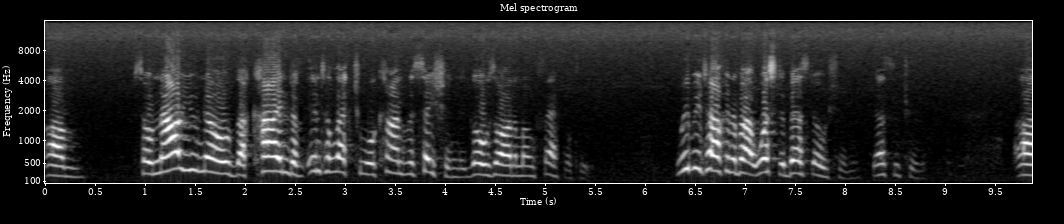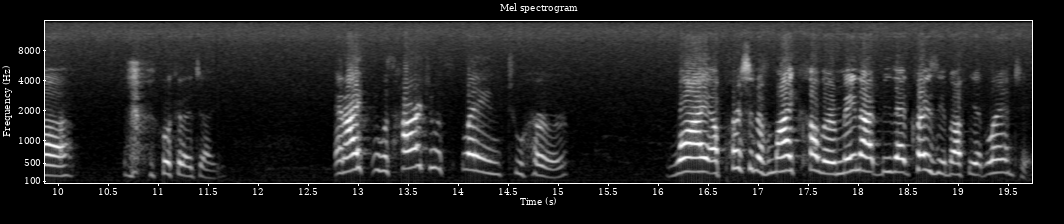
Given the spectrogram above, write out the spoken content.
Um, so now you know the kind of intellectual conversation that goes on among faculty. We be talking about what's the best ocean. That's the truth. Uh, what can I tell you? And I, it was hard to explain to her why a person of my color may not be that crazy about the Atlantic.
